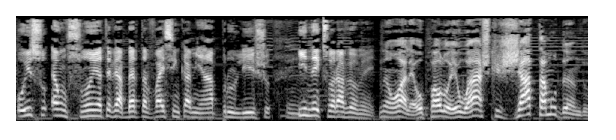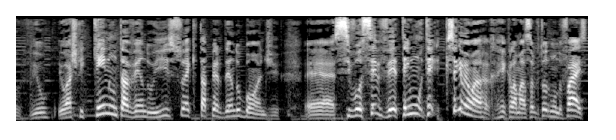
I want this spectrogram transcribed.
Ou isso é um sonho a TV aberta vai se encaminhar para o lixo inexoravelmente? Não, olha, ô Paulo, eu acho que já tá mudando, viu? Eu acho que quem não tá vendo isso é que tá perdendo o bonde. É, se você vê, tem um. Tem, você quer ver uma reclamação que todo mundo faz?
